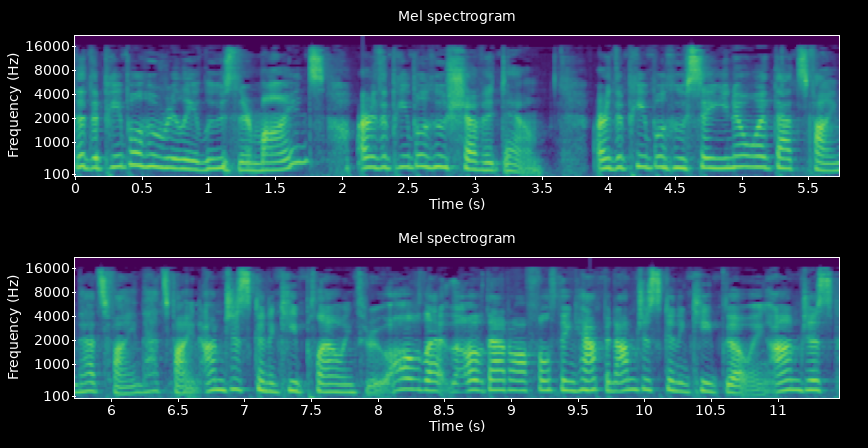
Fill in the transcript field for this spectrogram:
that the people who really lose their minds are the people who shove it down, are the people who say, you know what, that's fine, that's fine, that's fine. I'm just going to keep plowing through. Oh, that, oh, that awful thing happened. I'm just going to keep going. I'm just,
